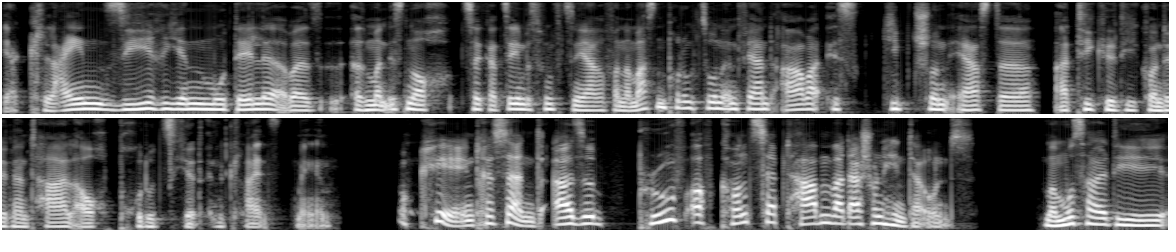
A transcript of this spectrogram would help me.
ja, Kleinserienmodelle, aber also man ist noch circa 10 bis 15 Jahre von der Massenproduktion entfernt, aber es gibt schon erste Artikel, die Continental auch produziert in Kleinstmengen. Okay, interessant. Also Proof of Concept haben wir da schon hinter uns. Man muss halt die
